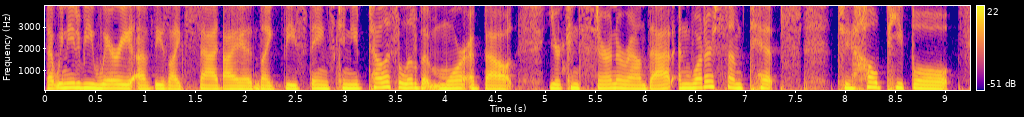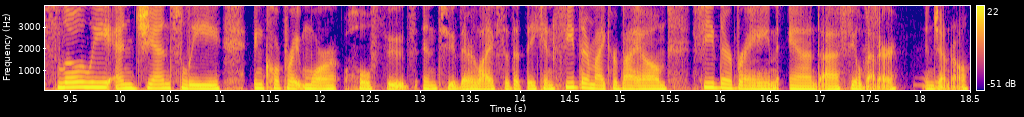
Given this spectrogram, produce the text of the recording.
that we need to be wary of these like fad diet, like these things. Can you tell us a little bit more about your concern around that? And what are some tips to help people slowly and gently incorporate more whole foods into their life so that they can feed their microbiome, feed their brain, and uh, feel better in general?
